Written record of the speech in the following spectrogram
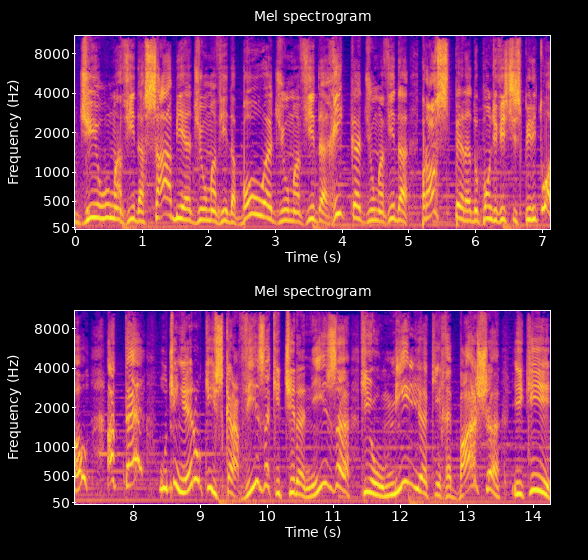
de uma vida sábia, de uma vida boa, de uma vida rica, de uma vida próspera do ponto de vista espiritual, até o dinheiro que escraviza, que tiraniza, que humilha, que rebaixa e que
